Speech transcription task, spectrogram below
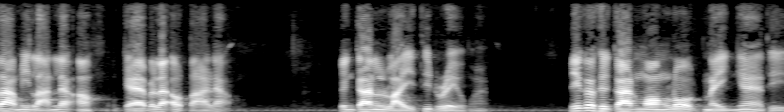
ต้ามีหลานแล้วอ้าวแก่ไปแล้วเอาตายแล้ว เป็นการไหลที่เร็วมากนี่ก็คือการมองโลกในแง่ที่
